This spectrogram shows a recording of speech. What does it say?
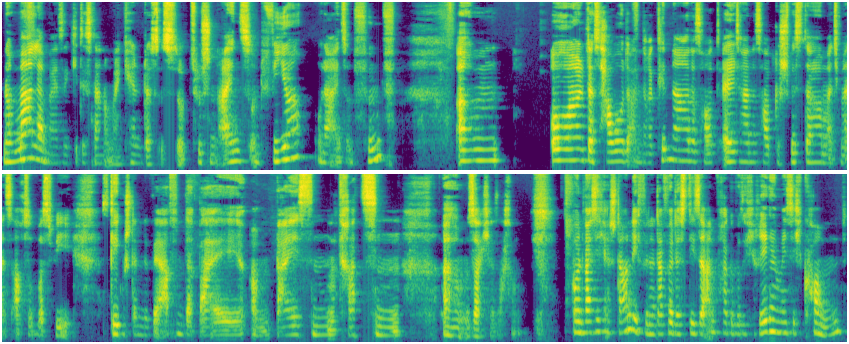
Normalerweise geht es dann um ein Kind, das ist so zwischen eins und vier oder eins und fünf. Ähm, und das haut andere Kinder, das haut Eltern, das haut Geschwister. Manchmal ist auch sowas wie Gegenstände werfen dabei, ähm, beißen, kratzen, ähm, solche Sachen. Und was ich erstaunlich finde, dafür, dass diese Anfrage wirklich regelmäßig kommt,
